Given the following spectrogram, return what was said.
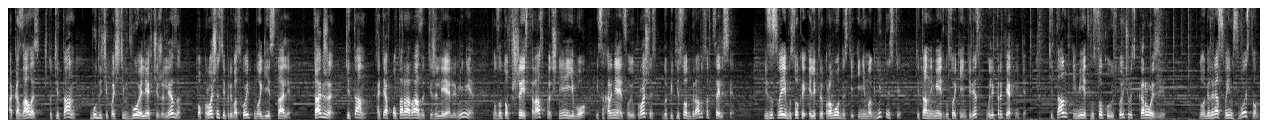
Оказалось, что титан, будучи почти вдвое легче железа, по прочности превосходит многие стали. Также титан, хотя в полтора раза тяжелее алюминия, но зато в 6 раз прочнее его и сохраняет свою прочность до 500 градусов Цельсия. Из-за своей высокой электропроводности и немагнитности титан имеет высокий интерес в электротехнике. Титан имеет высокую устойчивость к коррозии. Благодаря своим свойствам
